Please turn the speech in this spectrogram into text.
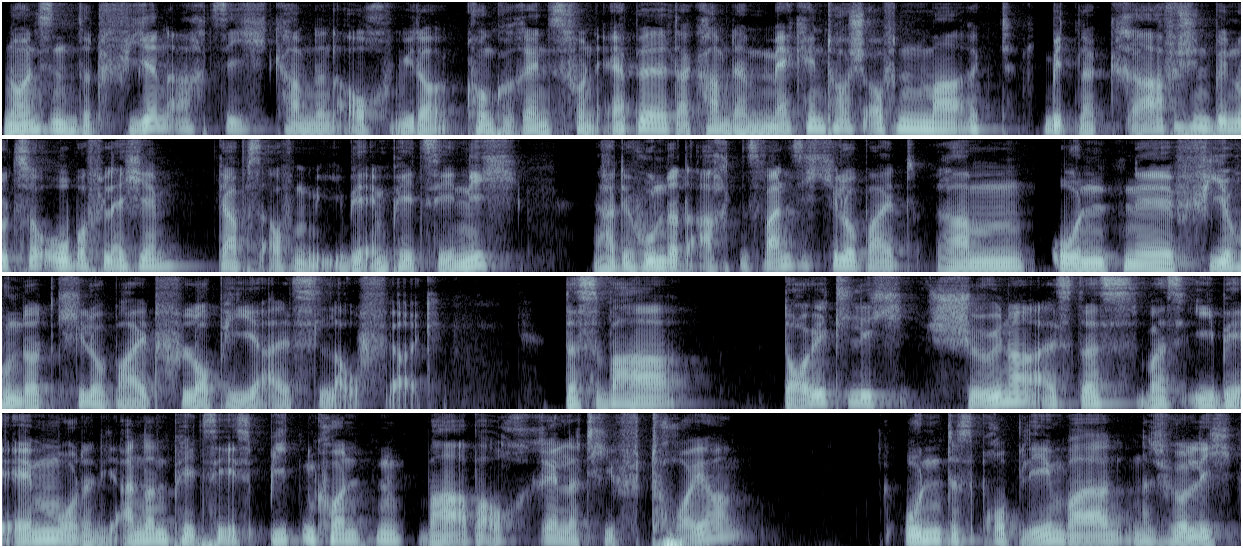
1984 kam dann auch wieder Konkurrenz von Apple, da kam der Macintosh auf den Markt mit einer grafischen Benutzeroberfläche, gab es auf dem IBM PC nicht. Er hatte 128 Kilobyte RAM und eine 400 Kilobyte Floppy als Laufwerk. Das war deutlich schöner als das, was IBM oder die anderen PCs bieten konnten, war aber auch relativ teuer. Und das Problem war natürlich,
